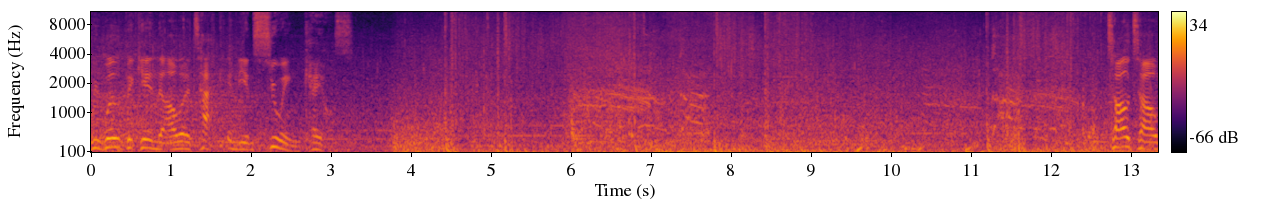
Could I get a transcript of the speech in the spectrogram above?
we will begin our attack in the ensuing chaos. Cao Cao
